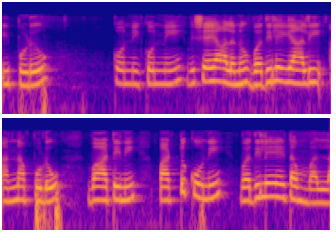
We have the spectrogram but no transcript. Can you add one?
ఇప్పుడు కొన్ని కొన్ని విషయాలను వదిలేయాలి అన్నప్పుడు వాటిని పట్టుకొని వదిలేయటం వల్ల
